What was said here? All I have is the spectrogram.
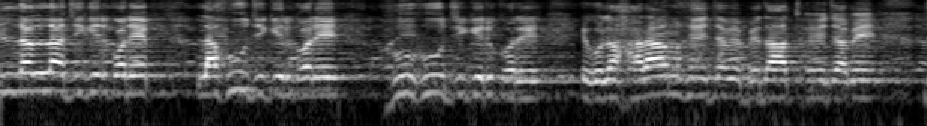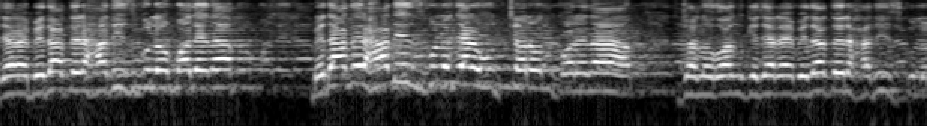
ইল্লাল্লাহ জিকির করে, লাহু জিকির করে, হু হু জিকির করে, এগুলো হারাম হয়ে যাবে, বেদাত হয়ে যাবে। যারা বেদাতের হাদিসগুলো বলে না, বেদাতের হাদিসগুলো যারা উচ্চারণ করে না, জনগণকে যারা বেদাতের হাদিসগুলো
